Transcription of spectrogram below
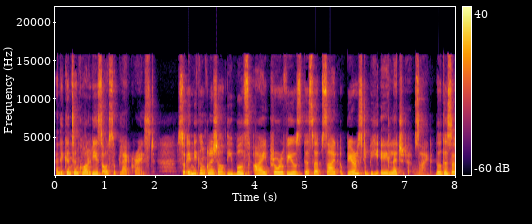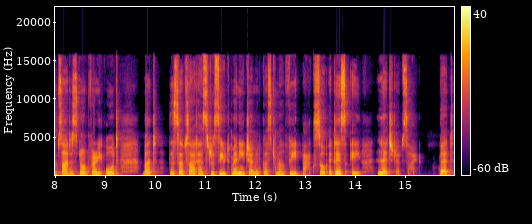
and the content quality is also plagiarized. So in the conclusion of the Bullseye Pro reviews, this website appears to be a legit website. Though this website is not very old, but this website has received many genuine customer feedback. So it is a legit website. But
